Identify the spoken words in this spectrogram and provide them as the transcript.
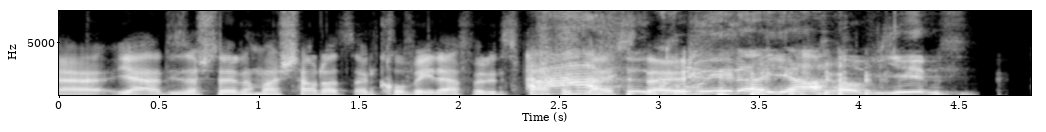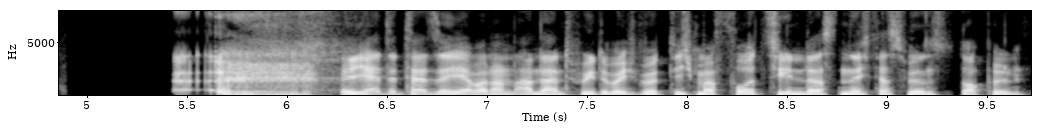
Äh, ja, an dieser Stelle nochmal Shoutouts an Kroveda für den Spartan ah, Lifestyle. Kroveda, ja, auf jeden. Ich hätte tatsächlich aber noch einen anderen Tweet, aber ich würde dich mal vorziehen lassen, nicht, dass wir uns doppeln.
